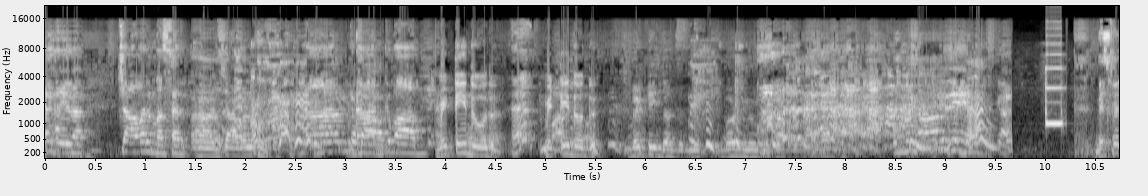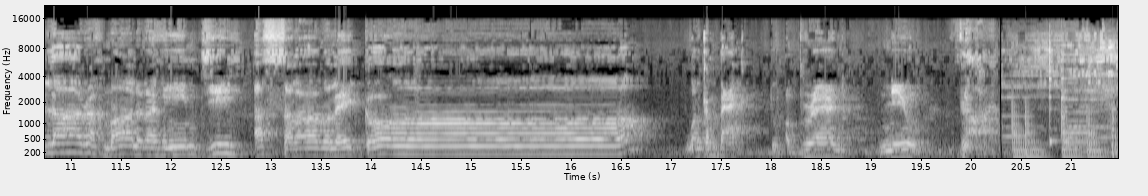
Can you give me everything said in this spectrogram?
नहीं चावल मसर। हाँ चावल कबाब। मिट्टी दूध। मिट्टी दूध। मिट्टी दूध Bismillah Rahman Rahim Ji Assalamu Alaikum. Welcome back to a brand new vlog.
